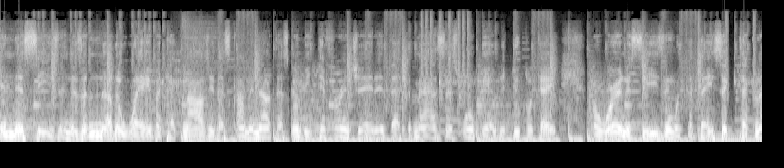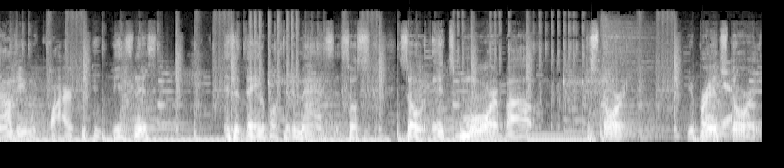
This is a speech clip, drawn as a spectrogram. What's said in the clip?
in this season, there's another wave of technology that's coming out that's going to be differentiated that the masses won't be able to duplicate. But we're in a season with the basic technology required to do business is available to the masses. So, so it's more about the story, your brand yeah. story.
